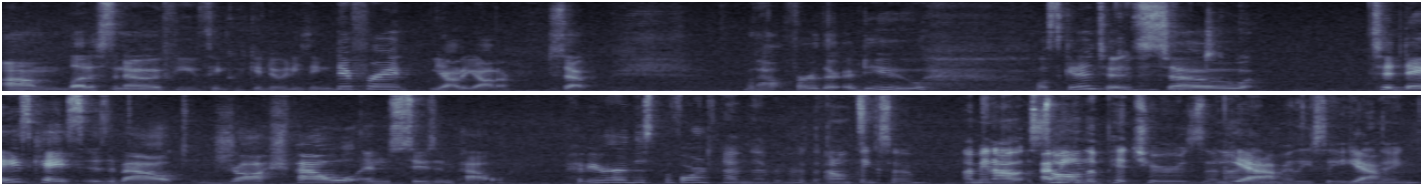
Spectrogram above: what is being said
Um, let us know if you think we can do anything different, yada yada. So, without further ado, let's get into it. into so, today's case is about Josh Powell and Susan Powell. Have you heard this before? I've never heard that. I don't think so. I mean, I saw mean, the pictures and I didn't really see yeah. anything.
